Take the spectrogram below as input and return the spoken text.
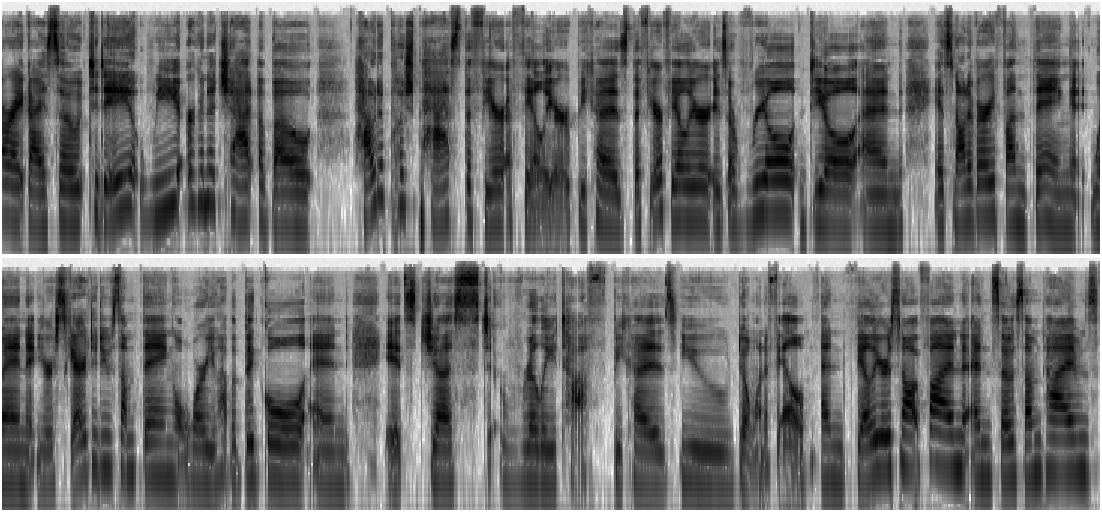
All right, guys, so today we are going to chat about how to push past the fear of failure because the fear of failure is a real deal and it's not a very fun thing when you're scared to do something or you have a big goal and it's just really tough because you don't want to fail and failure is not fun and so sometimes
